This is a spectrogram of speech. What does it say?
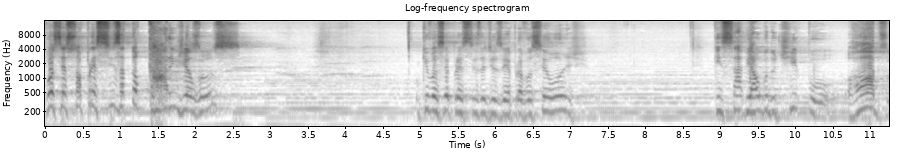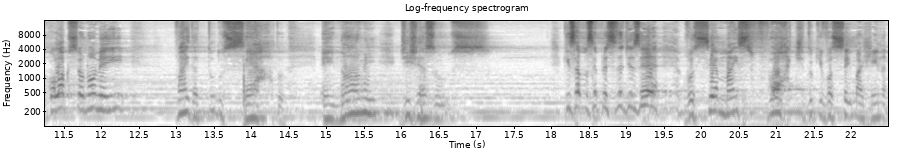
você só precisa tocar em Jesus. O que você precisa dizer para você hoje? Quem sabe algo do tipo, Robson, coloca o seu nome aí, vai dar tudo certo, em nome de Jesus. Sabe você precisa dizer: você é mais forte do que você imagina.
